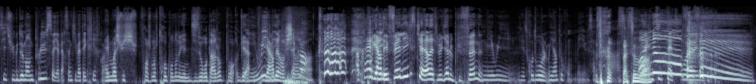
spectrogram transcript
si tu demandes plus, il y a personne qui va t'écrire, quoi. Et moi, je suis, franchement, je suis trop contente de gagner 10 euros par jour pour, ga- Mais pour oui, garder mais un chien. Après, Pour garder Félix, qui a l'air d'être le gars le plus fun. mais, mais oui, il est trop drôle. Il est un peu con, mais ça, ça, Ça se voit. une petite tête. Ouais, il a- Eh,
